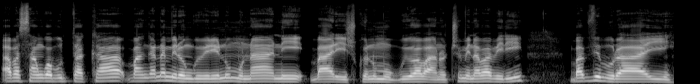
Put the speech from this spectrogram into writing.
abasangwabutaka bangana mirongo ibiri n'umunani barishwe n'umugwi w'abantu cumi na babiri bava i burayi.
